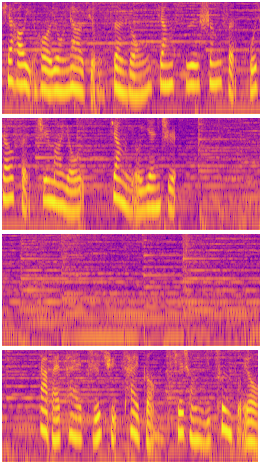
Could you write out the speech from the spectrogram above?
切好以后，用料酒、蒜蓉、姜丝、生粉、胡椒粉、芝麻油、酱油腌制。大白菜只取菜梗，切成一寸左右。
